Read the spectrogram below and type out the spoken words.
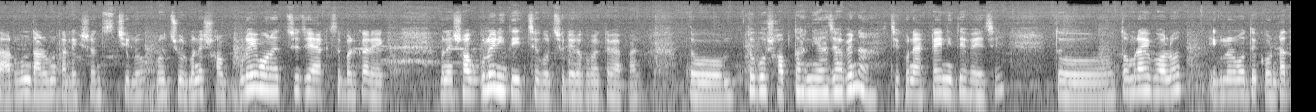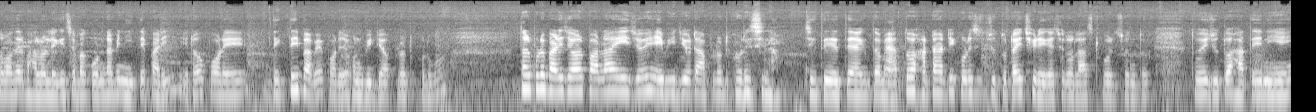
দারুণ দারুণ কালেকশনস ছিল, প্রচুর মানে সবগুলোই মনে হচ্ছে যে এক সেবারকার এক মানে সবগুলোই নিতে ইচ্ছে করছিল এরকম একটা ব্যাপার। তো তবুও সব তো আর নেওয়া যাবে না, যে কোনো একটাই নিতে হয়েছে। তো তোমরাই বলো, এগুলোর মধ্যে কোনটা তোমাদের ভালো লেগেছে বা কোনটা আমি নিতে পারি, এটাও পরে দেখতেই পাবে, পরে যখন ভিডিও আপলোড করব। তারপরে বাড়ি যাওয়ার পালা, এই যে এই ভিডিওটা আপলোড করেছিলাম। যেতে যেতে একদম এত হাঁটাহাঁটি করেছি, জুতোটাই ছিঁড়ে গেছিল লাস্ট পর্যন্ত। তো এই জুতো হাতে নিয়েই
